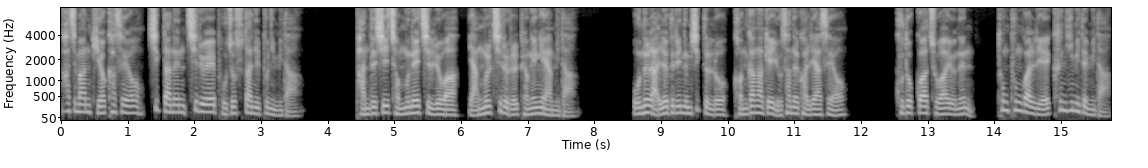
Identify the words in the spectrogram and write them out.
하지만 기억하세요. 식단은 치료의 보조수단일 뿐입니다. 반드시 전문의 진료와 약물 치료를 병행해야 합니다. 오늘 알려드린 음식들로 건강하게 요산을 관리하세요. 구독과 좋아요는 통풍 관리에 큰 힘이 됩니다.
